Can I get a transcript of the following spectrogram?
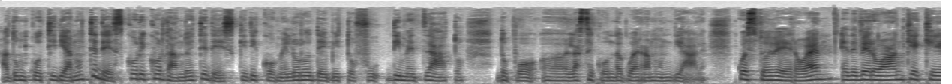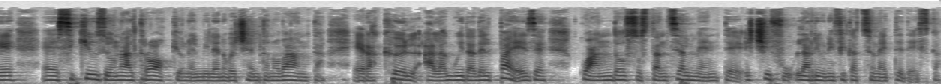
ad un quotidiano tedesco ricordando ai tedeschi di come il loro debito fu dimezzato dopo eh, la seconda guerra mondiale. Questo è vero, eh? ed è vero anche che eh, si chiuse un altro occhio nel 1990, era Kohl alla guida del paese quando sostanzialmente ci fu la riunificazione tedesca.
